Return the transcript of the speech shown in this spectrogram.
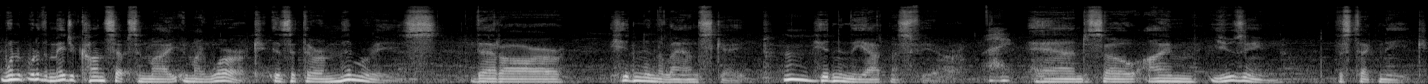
one, one of the major concepts in my, in my work is that there are memories that are hidden in the landscape, hidden in the atmosphere. right. And so I'm using this technique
